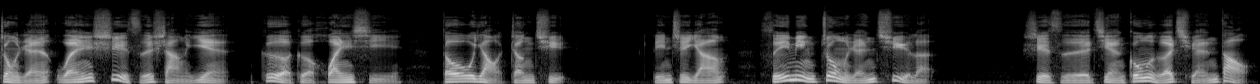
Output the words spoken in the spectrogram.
众人闻世子赏宴，个个欢喜，都要争去。林之阳随命众人去了。世子见宫娥全到，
